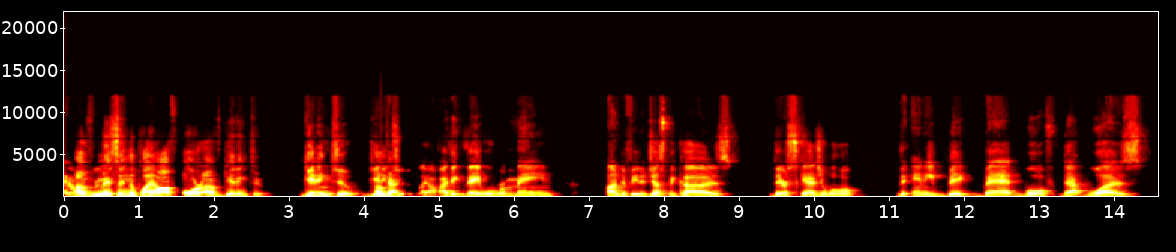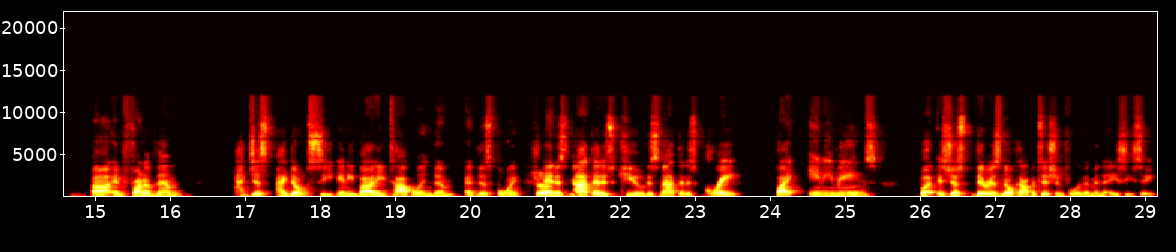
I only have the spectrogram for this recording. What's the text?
I don't of really- missing the playoff or of getting to. getting to getting Okay. to the playoff. I think they will remain undefeated just because their schedule, the any big bad wolf that was uh, in front of them, I just I don't see anybody toppling them at this point. Sure. And it's not that it's cute, it's not that it's great by any means, but it's just there is no competition for them in the ACC.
